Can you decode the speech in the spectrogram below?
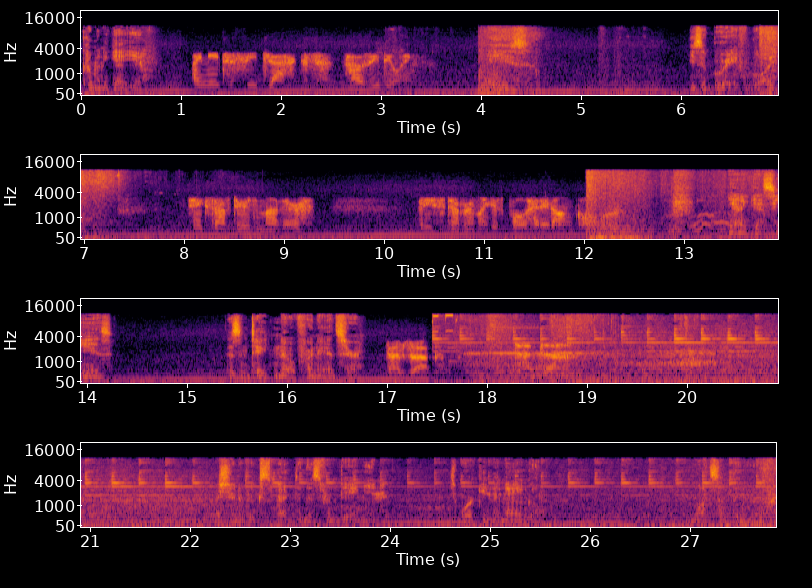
Coming to get you. I need to see Jax. How's he doing? He's... He's a brave boy. Takes after his mother. But he's stubborn like his bull-headed uncle. Yeah, I guess he is. Doesn't take no for an answer. Time's up. Ta-ta. I should have expected this from Damien. He's working an angle. I want something more.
